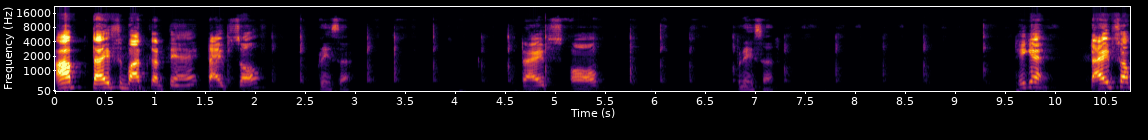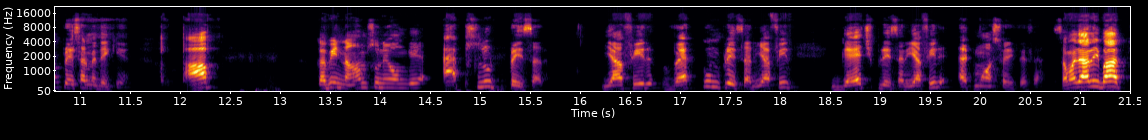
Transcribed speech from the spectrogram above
आप टाइप्स बात करते हैं types of pressure types of pressure ठीक है? टाइप्स ऑफ़ प्रेशर में देखिए, आप कभी नाम सुने होंगे एप्सलूट प्रेशर या फिर वैक्यूम प्रेशर या फिर गैच प्रेशर या फिर एटमॉस्फेरिक प्रेशर। समझ आ रही बात?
